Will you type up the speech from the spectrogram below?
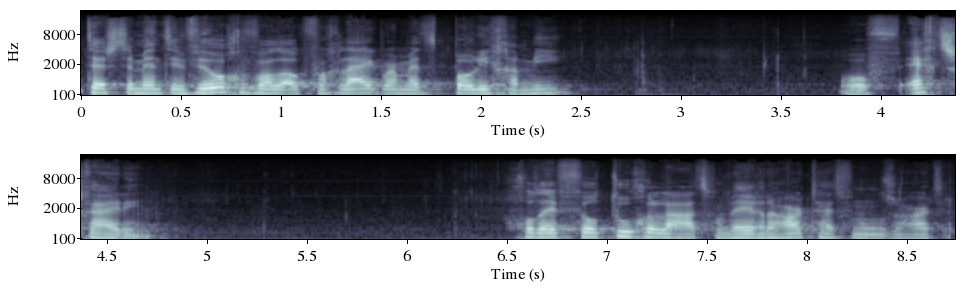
Testament in veel gevallen ook vergelijkbaar met polygamie of echtscheiding. God heeft veel toegelaten vanwege de hardheid van onze harten.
